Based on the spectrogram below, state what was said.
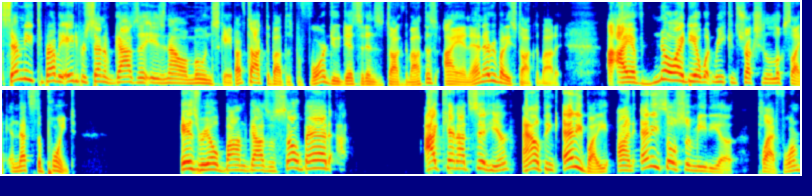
70 to probably 80% of Gaza is now a moonscape. I've talked about this before. Due Dissidence has talked about this. INN, everybody's talked about it. I have no idea what reconstruction looks like. And that's the point. Israel bombed Gaza so bad. I cannot sit here. I don't think anybody on any social media platform,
